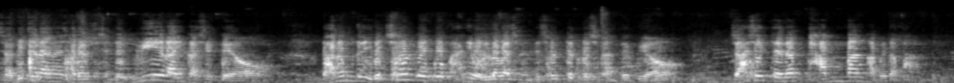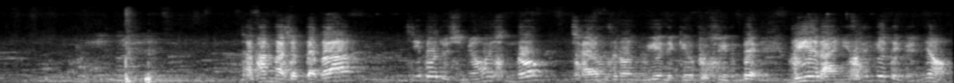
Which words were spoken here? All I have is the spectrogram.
자, 밑에 라인을 잡아주시는데 위에 라인 가실 때요. 많은 분들이 이거 치워내고 많이 올라가시는데 절대 그러시면 안 되고요. 자, 하실 때는 반만 갑니다, 반. 자, 반 가셨다가 찝어주시면 훨씬 더 자연스러운 위의 느낌을 볼 수 있는데 위에 라인이 살게 되면요.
